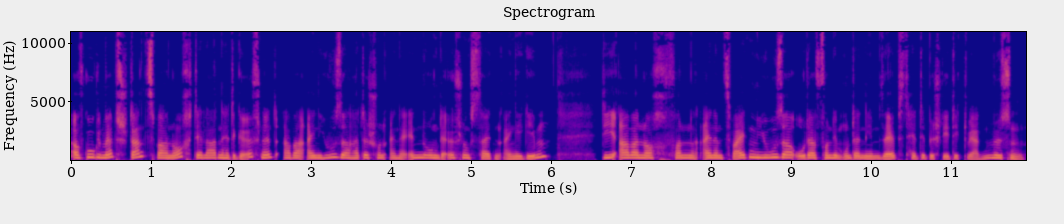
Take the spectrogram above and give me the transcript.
Auf Google Maps stand zwar noch, der Laden hätte geöffnet, aber ein User hatte schon eine Änderung der Öffnungszeiten eingegeben, die aber noch von einem zweiten User oder von dem Unternehmen selbst hätte bestätigt werden müssen.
